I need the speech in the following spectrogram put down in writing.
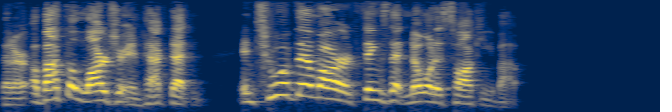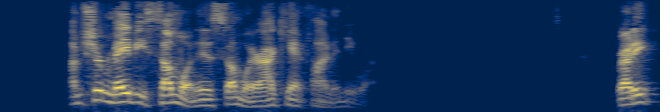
that are about the larger impact that and two of them are things that no one is talking about. I'm sure maybe someone is somewhere. I can't find anyone. Ready?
